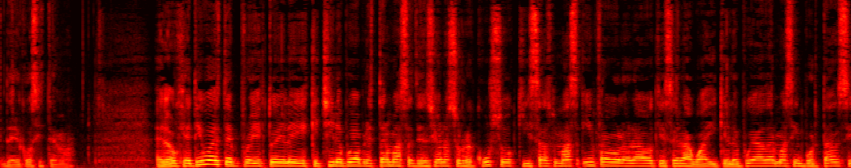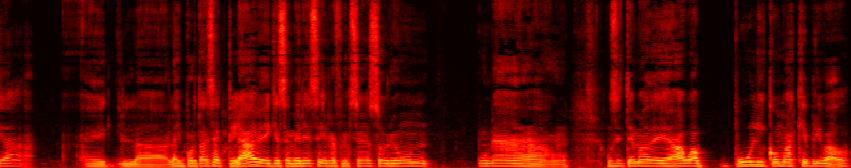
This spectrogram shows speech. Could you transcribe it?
ecosistema. El objetivo de este proyecto de ley es que Chile pueda prestar más atención a su recurso, quizás más infravalorado que es el agua, y que le pueda dar más importancia eh, la, la, importancia clave que se merece y reflexiones sobre un, una, un sistema de agua público más que privado,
